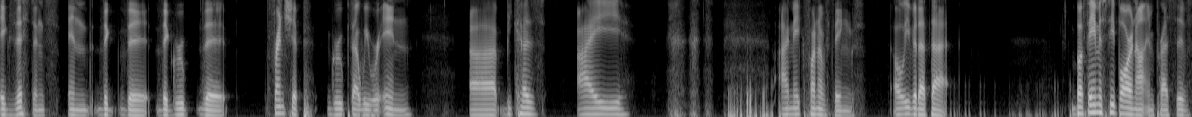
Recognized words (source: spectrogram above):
existence in the the the group the friendship group that we were in uh because I I make fun of things. I'll leave it at that. But famous people are not impressive.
